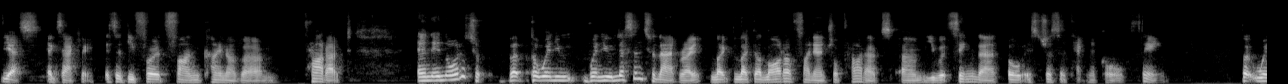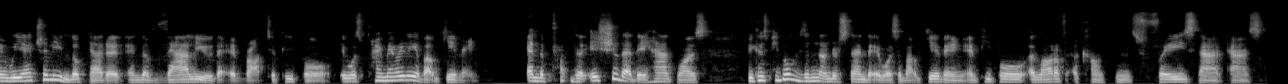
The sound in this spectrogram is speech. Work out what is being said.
Yes, exactly. It's a deferred fund kind of um, product. And in order to, but but when you when you listen to that, right, like like a lot of financial products, um, you would think that oh, it's just a technical thing. But when we actually looked at it and the value that it brought to people, it was primarily about giving. And the the issue that they had was because people didn't understand that it was about giving, and people, a lot of accountants phrase that as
